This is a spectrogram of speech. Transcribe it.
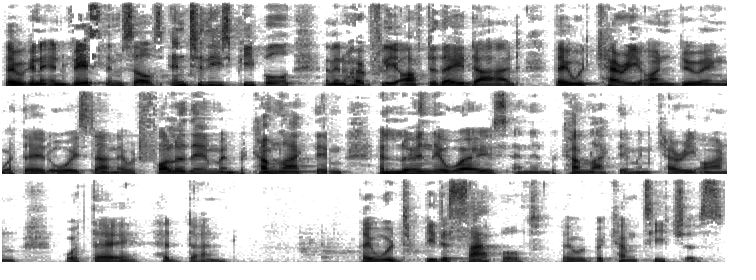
They were going to invest themselves into these people and then hopefully after they died, they would carry on doing what they had always done. They would follow them and become like them and learn their ways and then become like them and carry on what they had done. They would be discipled. They would become teachers.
